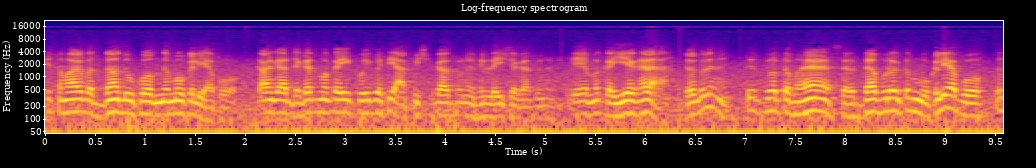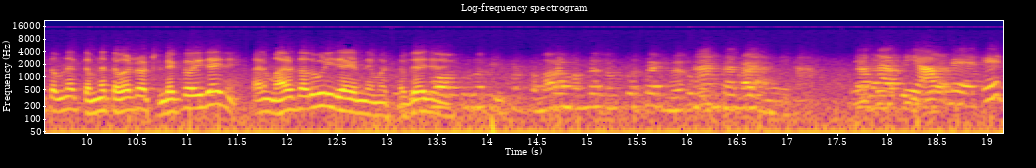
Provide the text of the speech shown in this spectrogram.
કે તમારે બધા દુઃખો અમને મોકલી આપો. કારણ કે આ જગતમાં કઈ કોઈ કઈથી આપી શકાતું નથી લઈ શકાતું નથી. એ અમે કહીએ ખરા. બરોબર ને? તો જો તમે શ્રદ્ધાપૂર્વક તમે મોકલી આપો તો તમને તમને તવર ઠંડક તો આવી જાય ને. અને મારે તો ઉડી જાય એમને એમાં સમજાય છે તમારા આપણે એ જ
